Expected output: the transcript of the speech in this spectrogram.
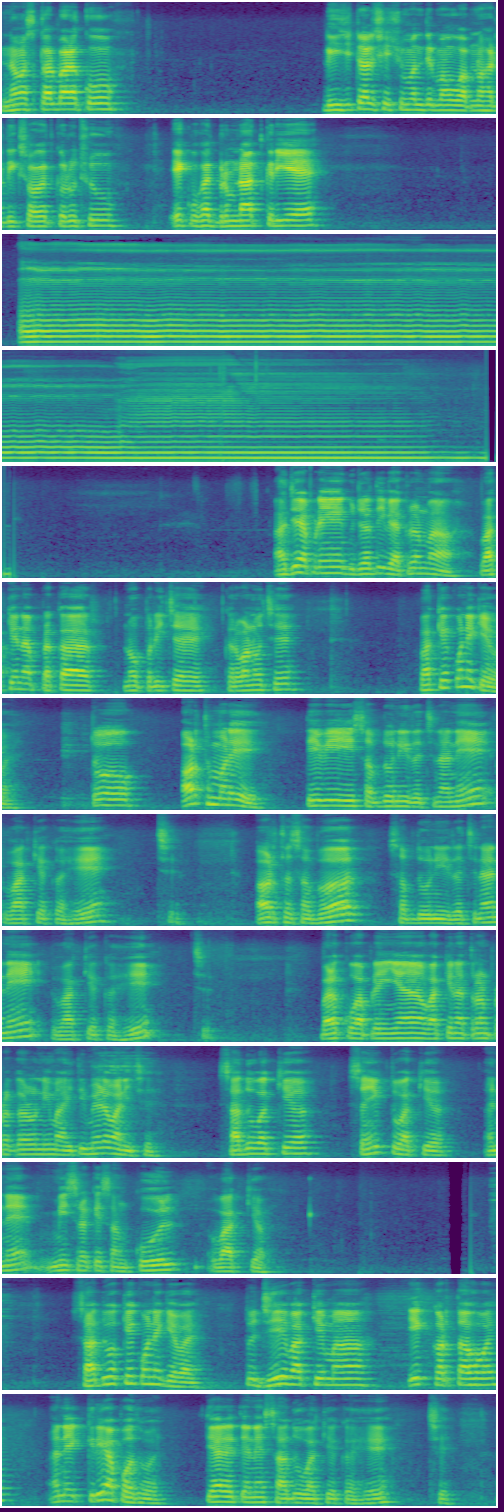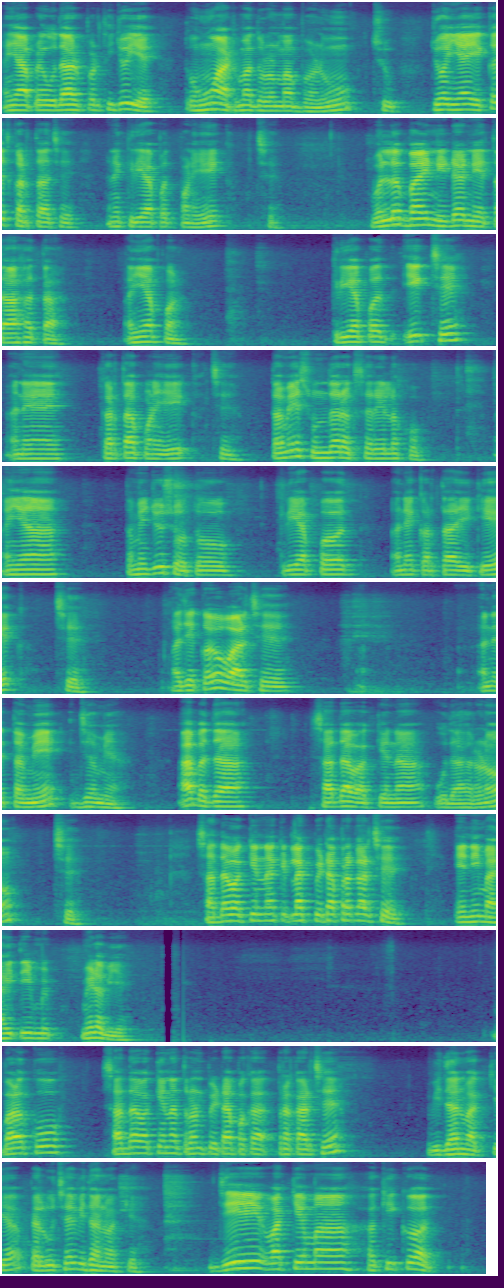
નમસ્કાર બાળકો. ડિજિટલ શિશુ મંદિરમાં હું આપનું હાર્દિક સ્વાગત કરું છું. એક વખત બ્રહ્મનાથ કરીએ. ઓ આજે આપણે ગુજરાતી વ્યાકરણમાં વાક્યના પ્રકારનો પરિચય કરવાનો છે. વાક્ય કોને કહેવાય? તો અર્થ મળે તેવી શબ્દોની રચનાને વાક્ય કહે છે. અર્થસભર શબ્દોની રચનાને વાક્ય કહે છે. બાળકો, આપણે અહીંયા વાક્યના ત્રણ પ્રકારોની માહિતી મેળવવાની છે. સાદું વાક્ય, સંયુક્ત વાક્ય અને મિશ્ર કે સંકુલ વાક્ય. સાદું વાક્ય કોને કહેવાય? તો જે વાક્યમાં એક કર્તા હોય અને ક્રિયાપદ હોય, ત્યારે તેને સાદું વાક્ય કહે છે. અહીંયા આપણે ઉદાહરણ પરથી જોઈએ તો હું આઠમા ધોરણમાં ભણું છું. જો અહીંયા એક જ કર્તા છે અને ક્રિયાપદ પણ એક છે. વલ્લભભાઈ નીડર નેતા હતા. અહીંયા પણ ક્રિયાપદ એક છે અને કર્તા પણ એક છે. તમે સુંદર અક્ષરે લખો. અહીંયા તમે જોશો તો ક્રિયાપદ અને કર્તા એક એક છે. આજે કયો વાર છે? અને તમે જમ્યા. આ બધા સાદા વાક્યના ઉદાહરણો છે. સાદા વાક્યના કેટલાક પેટા પ્રકાર છે. એની માહિતી મેળવીએ. બાળકો, સાદા વાક્યના ત્રણ પેટા પ્રકાર છે. વિધાન વાક્ય, પહેલું છે વિધાન વાક્ય. જે વાક્યમાં હકીકત,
